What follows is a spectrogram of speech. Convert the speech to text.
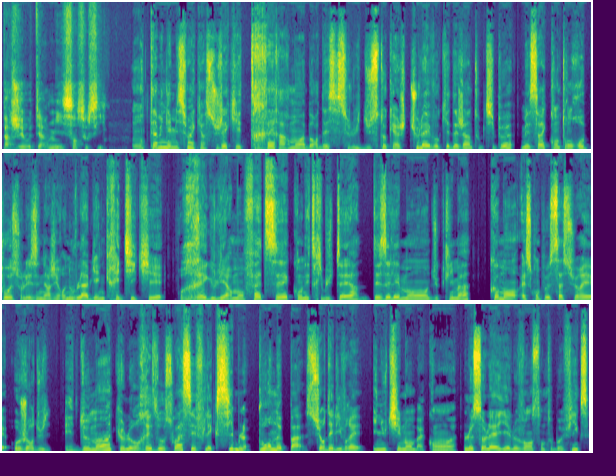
par géothermie sans souci. On termine l'émission avec un sujet qui est très rarement abordé, c'est celui du stockage. Tu l'as évoqué déjà un tout petit peu, mais c'est vrai que quand on repose sur les énergies renouvelables, il y a une critique qui est régulièrement faite, c'est qu'on est tributaire des éléments, du climat. Comment est-ce qu'on peut s'assurer aujourd'hui et demain que le réseau soit assez flexible pour ne pas surdélivrer inutilement bah, quand le soleil et le vent sont au beau fixe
